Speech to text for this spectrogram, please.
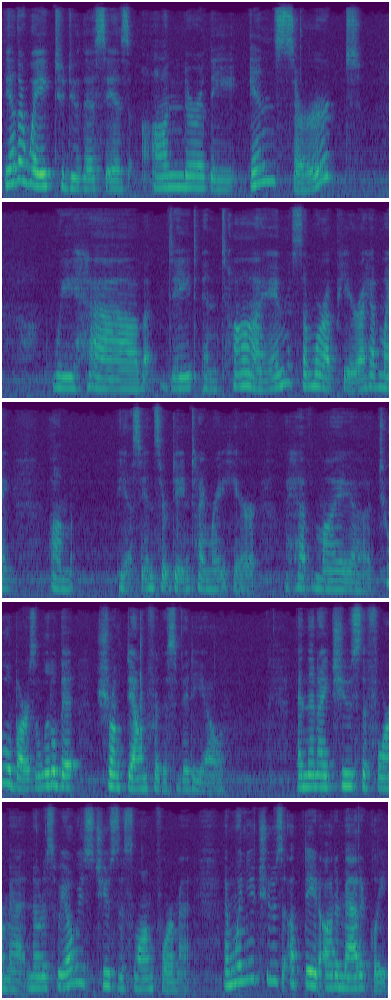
The other way to do this is under the insert, we have date and time somewhere up here. I have my, um, yes, insert date and time right here. I have my uh, toolbars a little bit shrunk down for this video. And then I choose the format. Notice we always choose this long format. And when you choose update automatically,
